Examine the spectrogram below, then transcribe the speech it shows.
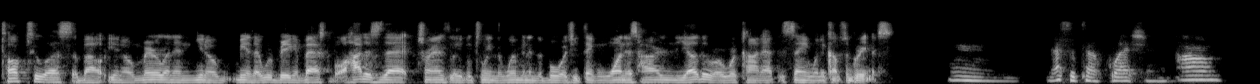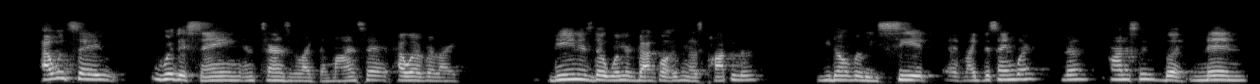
talk to us about you know Maryland and you know being that we're big in basketball. How does that translate between the women and the boys? You think one is higher than the other, or we're kind of at the same when it comes to greatness? Hmm, that's a tough question. Um, I would say we're the same in terms of like the mindset. However, like being as though women's basketball isn't as popular, you don't really see it like the same way, though, honestly. But men,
